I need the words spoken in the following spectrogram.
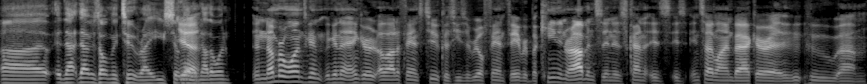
Uh, and that that was only two, right? You still Yeah. got another one. And number one's gonna, gonna anger a lot of fans too because he's a real fan favorite. But Keenan Robinson is kind of is, is inside linebacker uh, who, who um,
